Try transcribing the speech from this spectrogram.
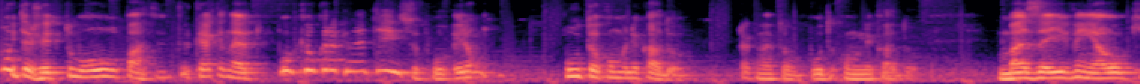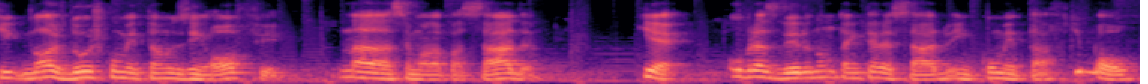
muita gente tomou o partido do Crack Neto. Porque o Crack Neto é isso, pô. Ele é um puta comunicador. O Crack Neto é um puta comunicador. Mas aí vem algo que nós dois comentamos em off na semana passada, que é o brasileiro não está interessado em comentar futebol.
